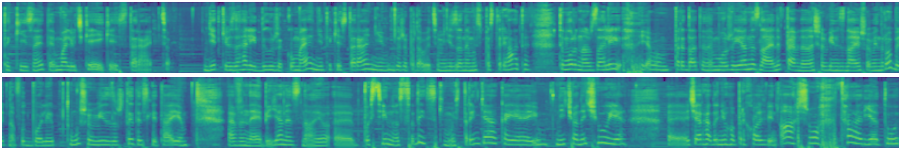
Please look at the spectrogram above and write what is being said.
Такі, знаєте, малючки, які стараються. Дітки взагалі дуже кумедні, такі старанні. Дуже подобається мені за ними спостерігати. Тимур наш взагалі я вам передати не можу. Я не знаю, не впевнена, що він знає, що він робить на футболі, тому що він завжди десь літає е, в небі. Я не знаю. Е, Постійно сидить з кимось трендякає, і нічого не чує. Е, Черга до нього приходить. Він а що? Та я тут.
